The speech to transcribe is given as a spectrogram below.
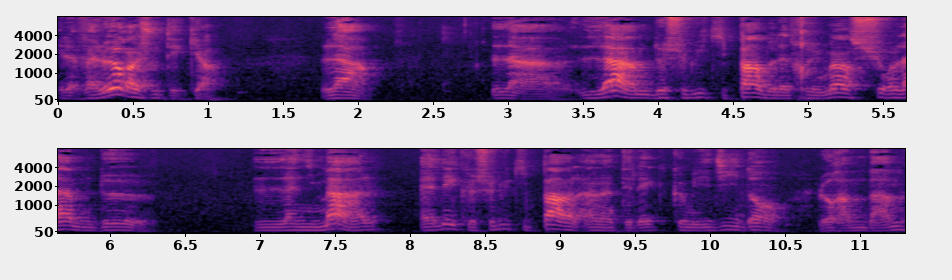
et la valeur ajoutée K, la l'âme de celui qui parle de l'être humain sur l'âme de l'animal, elle est que celui qui parle à l'intellect, comme il est dit dans le Rambam,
